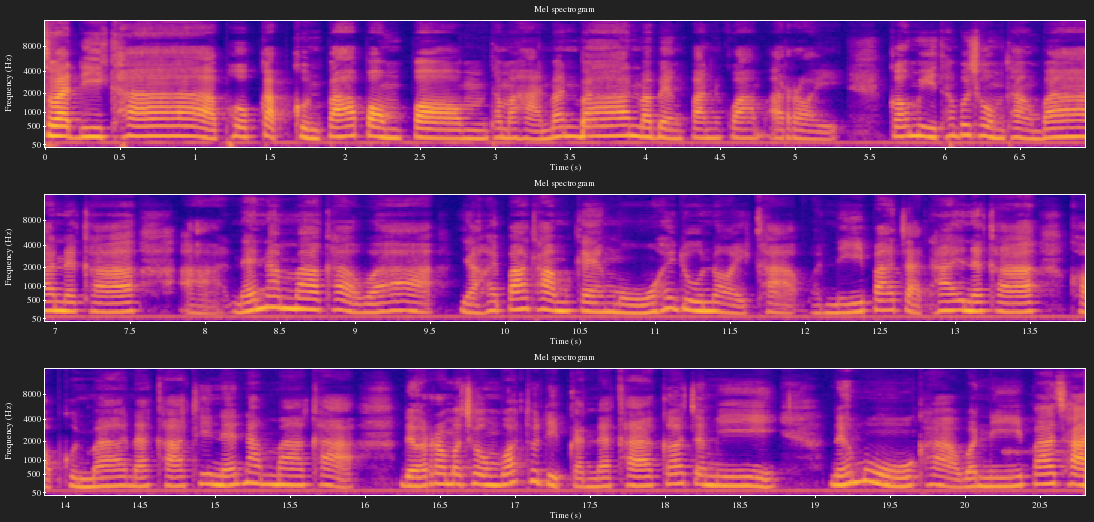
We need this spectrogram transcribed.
สวัสดีค่ะ พบกับคุณป้าปอมปอมทำอาหารบ้านๆมาแบ่งปันความอร่อย ก็มีท่านผู้ชมทางบ้านนะคะอ่าแนะนำมาค่ะว่า อยากให้ป้าทำแกงหมูให้ดูหน่อยค่ะ วันนี้ป้าจัดให้นะคะ ขอบคุณมากนะคะที่แนะนำมาค่ะ เดี๋ยวเรามาชมวัตถุดิบกันนะคะ ก็จะมีเนื้อหมูค่ะ วันนี้ป้าใช้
